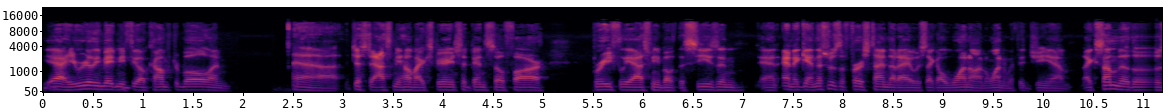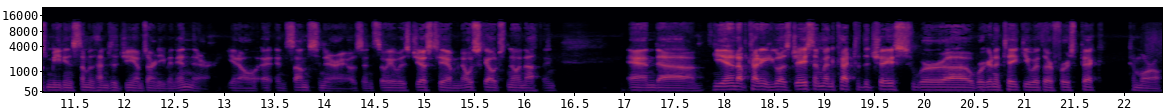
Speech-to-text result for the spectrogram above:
yeah he really made me feel comfortable and uh, just asked me how my experience had been so far briefly asked me about the season and and again this was the first time that i was like a one-on-one with the gm like some of those meetings sometimes the gms aren't even in there you know in some scenarios and so it was just him no scouts no nothing and uh, he ended up cutting. He goes, Jason, I'm going to cut to the chase. We're uh, we're going to take you with our first pick tomorrow.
